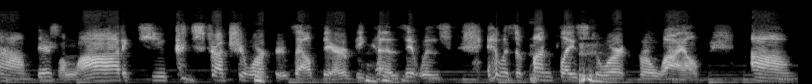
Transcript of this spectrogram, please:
um, there's a lot of cute construction workers out there because it was, it was a fun place to work for a while. Um,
